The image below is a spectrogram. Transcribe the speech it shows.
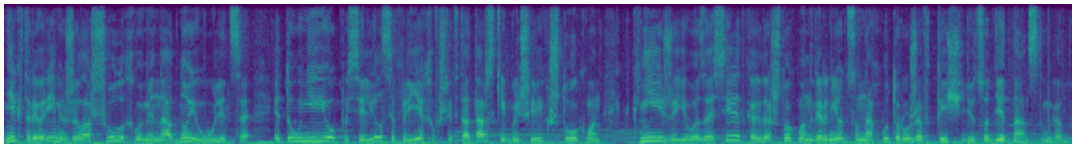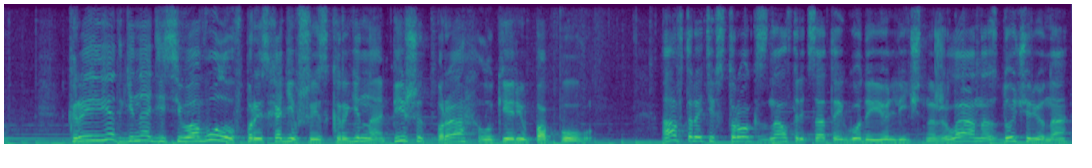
некоторое время жила Шолоховыми на одной улице. Это у нее поселился приехавший в татарский большевик Штокман. К ней же его заселят, когда Штокман вернется на хутор уже в 1919 году. Краевед Геннадий Сивоволов, происходивший из Каргина, пишет про Лукерию Попову. Автор этих строк знал в 30-е годы ее лично. Жила она с дочерью на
